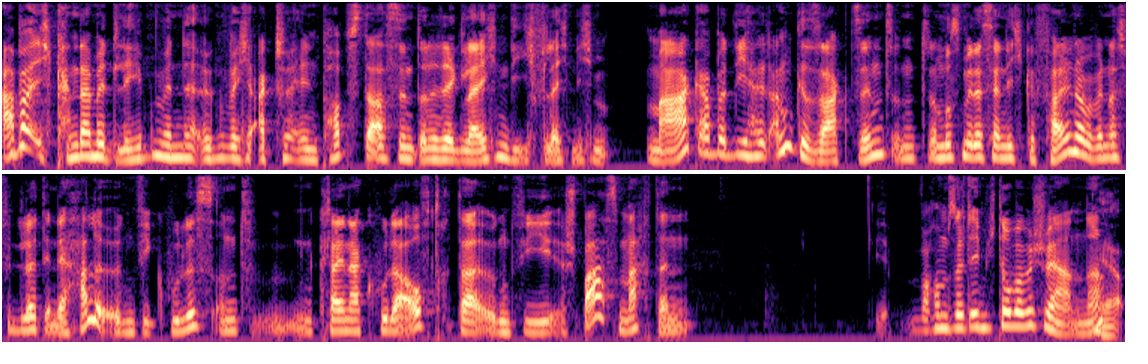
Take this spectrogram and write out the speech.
Aber ich kann damit leben, wenn da irgendwelche aktuellen Popstars sind oder dergleichen, die ich vielleicht nicht mag, aber die halt angesagt sind. Und dann muss mir das ja nicht gefallen. Aber wenn das für die Leute in der Halle irgendwie cool ist und ein kleiner, cooler Auftritt da irgendwie Spaß macht, dann warum sollte ich mich darüber beschweren, ne? Ja,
